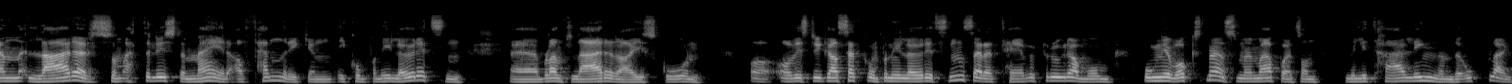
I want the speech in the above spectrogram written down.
en lærer som etterlyste mer av fenriken i Kompani Lauritzen eh, blant lærere i skolen. Og, Hvis du ikke har sett Kompani Lauritzen, så er det et TV-program om unge voksne som er med på et sånn militærlignende opplegg.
